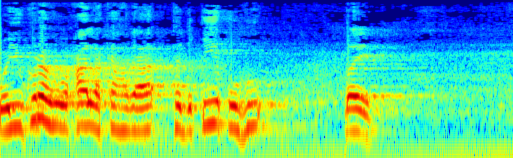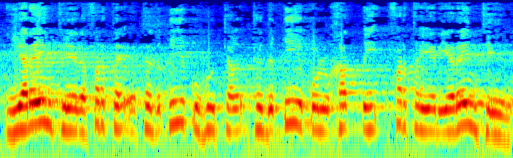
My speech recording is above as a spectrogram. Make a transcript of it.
Wa yukrahu waxaa la kahdaa tadqiiquhu. Ayb yaraynteeda farta tadqiiquhu tadqiiqu اlkhai farta yaryaraynteeda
